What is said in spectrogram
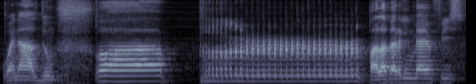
Wijnaldum. Oh, palla per il Memphis.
